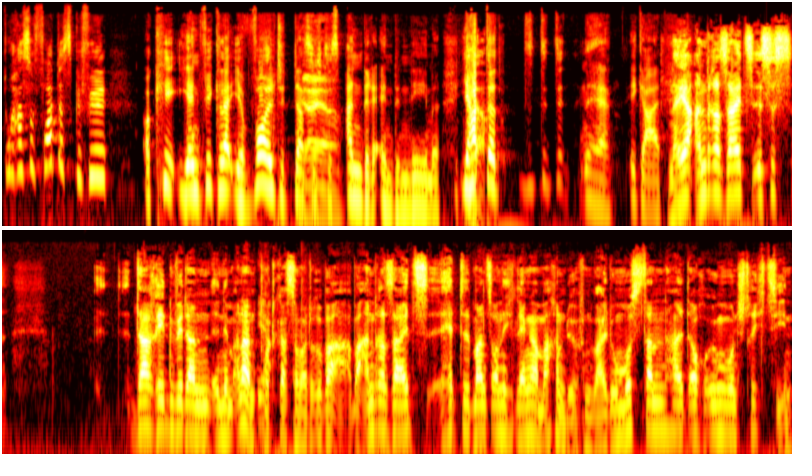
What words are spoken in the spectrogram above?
du hast sofort das Gefühl, okay, ihr Entwickler, ihr wolltet, dass Ja, ich ja. das andere Ende nehme. Ihr Ja. habt da, naja, egal. Naja, andererseits ist es, da reden wir dann in dem anderen Podcast nochmal drüber, aber andererseits hätte man es auch nicht länger machen dürfen, weil du musst dann halt auch irgendwo einen Strich ziehen.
